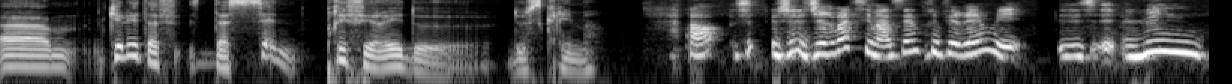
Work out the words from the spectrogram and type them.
Euh, quelle est ta, ta scène préférée de, de Scream? Alors, je, je dirais pas que c'est ma scène préférée, mais c'est l'une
